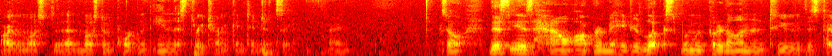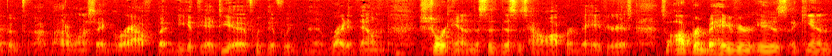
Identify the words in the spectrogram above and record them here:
are the most uh, most important in this three-term contingency. Right? So this is how operant behavior looks when we put it on to this type of, I don't want to say a graph, but you get the idea if we, if we uh, write it down shorthand, this is, this is how operant behavior is. So operant behavior is, again,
